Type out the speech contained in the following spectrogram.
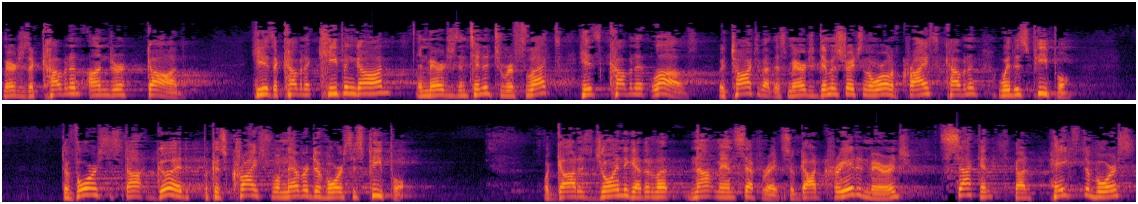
Marriage is a covenant under God. He is a covenant keeping God, and marriage is intended to reflect His covenant love. We've talked about this. Marriage demonstrates in the world of Christ's covenant with His people. Divorce is not good because Christ will never divorce His people. What God has joined together, let not man separate. So God created marriage. Second, God hates divorce.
